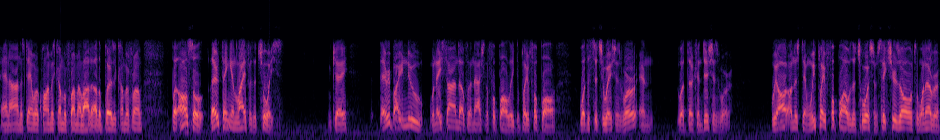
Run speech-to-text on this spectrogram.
and I understand where Kwamie's coming from. And a lot of other players are coming from, but also everything in life is a choice. Okay, everybody knew when they signed up for the National Football League to play football what the situations were and what the conditions were. We all understand when we play football, it was a choice from six years old to whenever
